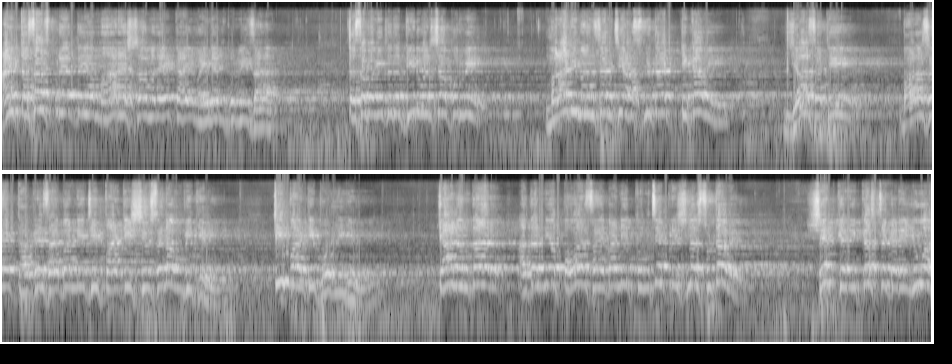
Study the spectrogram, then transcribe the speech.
आणि तसाच प्रयत्न या महाराष्ट्रामध्ये काही महिन्यांपूर्वी झाला. तसं बघितलं तर दीड वर्षापूर्वी मराठी माणसांची अस्मिता टिकावी यासाठी बाळासाहेब ठाकरे साहेबांनी जी पार्टी शिवसेना उभी केली ती पार्टी फोडली गेली. त्यानंतर आदरणीय पवार साहेबांनी तुमचे प्रश्न सुटावे. शेतकरी कष्टकरी युवा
